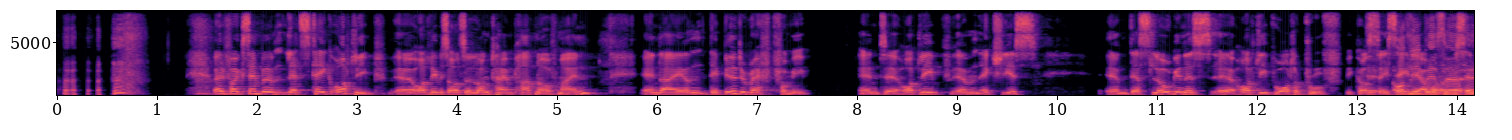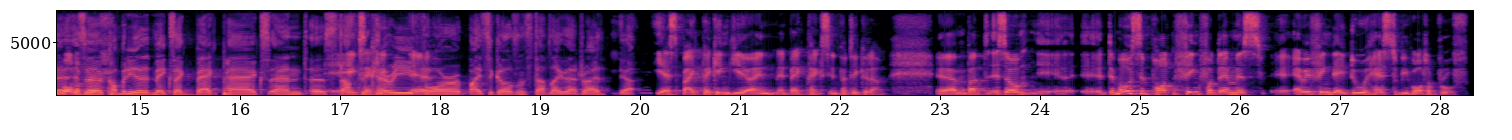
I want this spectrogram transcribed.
Well, for example, let's take Ortlieb. Uh, Ortlieb is also a long-time partner of mine, and I um, they built a raft for me. And uh, Ortlieb um, actually is um, their slogan is uh, Ortlieb waterproof because they say they are 100% is a, waterproof. is a company that makes like backpacks and uh, stuff Exactly. to carry Uh, for bicycles and stuff like that, right? Yeah. Yes, bikepacking gear and, and backpacks in particular. Um, but so uh, the most important thing for them is uh, everything they do has to be waterproof.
